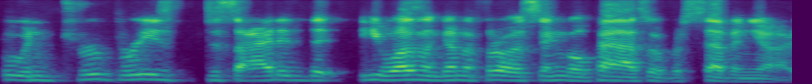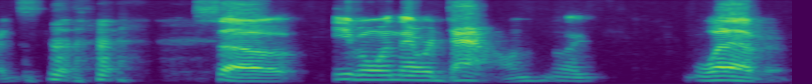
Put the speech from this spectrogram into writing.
when Drew Brees decided that he wasn't going to throw a single pass over seven yards. So even when they were down, like whatever,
